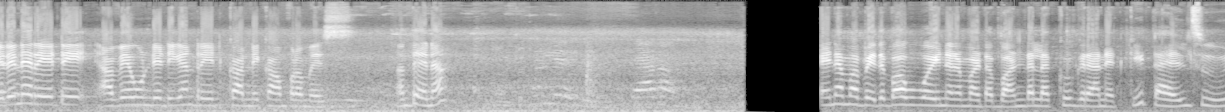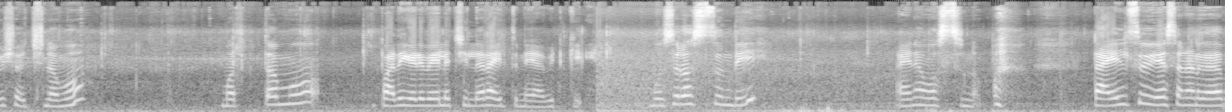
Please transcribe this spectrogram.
ఏడైనా రేటే అవే ఉండేటి కానీ రేట్ కానీ కాంప్రమైజ్. అంతేనా. అయినా మా పెద్దబాబు పోయిననమాట బండలకు గ్రానైట్కి టైల్స్ చూసి వచ్చినాము. మొత్తము పదిహేడు వేల చిల్లర అవుతున్నాయి వీటికి ముసురు వస్తుంది అయినా వస్తున్నాం. టైల్స్ వేస్తున్నాడు కదా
